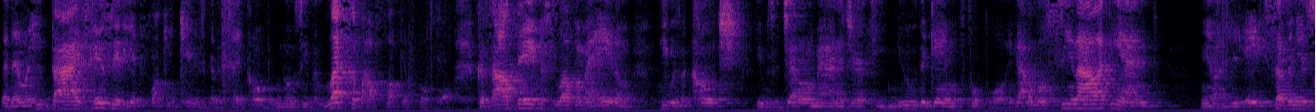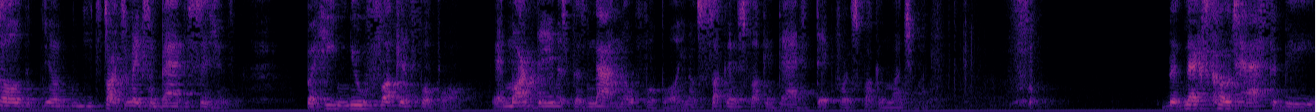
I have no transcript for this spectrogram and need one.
And then when he dies, his idiot fucking kid is gonna take over who knows even less about fucking football. Because Al Davis, love him or hate him, he was a coach, he was a general manager, he knew the game of football. He got a little senile at the end. You know, you're 87 years old, you know, you start to make some bad decisions. But he knew fucking football. And Mark Davis does not know football. You know, sucking his fucking dad's dick for his fucking lunch money. The next coach has to be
